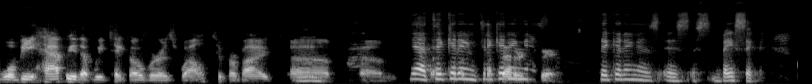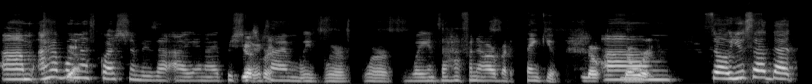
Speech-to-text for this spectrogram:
will be happy that we take over as well to provide. Uh, mm-hmm. um, yeah, ticketing, ticketing is, ticketing is, is, is basic. Um, I have one yeah. last question because I and I appreciate yes, your time. We we're we're way into half an hour, but thank you. No, um, no worries. So you said that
